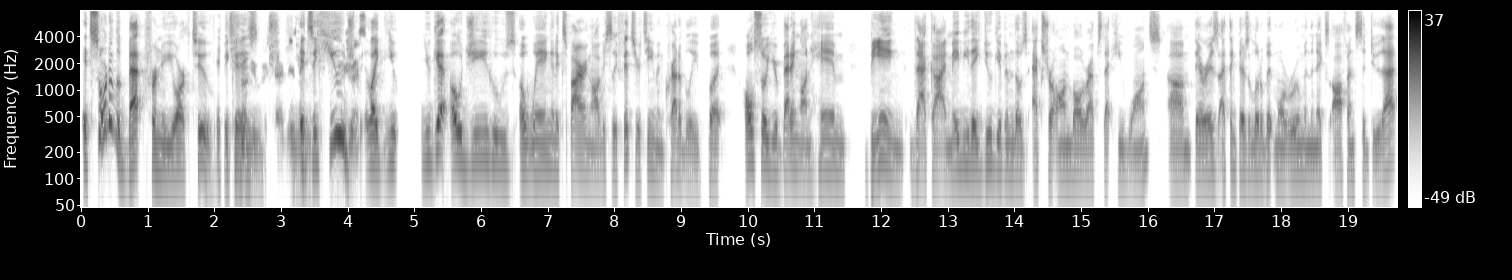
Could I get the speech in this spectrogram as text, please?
It's sort of a bet for New York too, It's because it's a huge huge like you you get OG who's a wing and expiring obviously fits your team incredibly, but also you're betting on him being that guy. Maybe they do give him those extra on ball reps that he wants. Um, there is, I think, there's a little bit more room in the Knicks offense to do that.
